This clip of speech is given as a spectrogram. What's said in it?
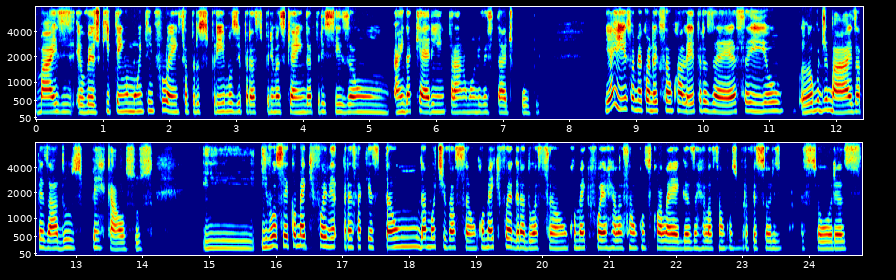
mas eu vejo que tenho muita influência para os primos e para as primas que ainda precisam, ainda querem entrar numa universidade pública. E é isso, a minha conexão com a letras é essa, e eu amo demais, apesar dos percalços. E, e você, como é que foi para essa questão da motivação? Como é que foi a graduação? Como é que foi a relação com os colegas, a relação com os professores e professoras?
